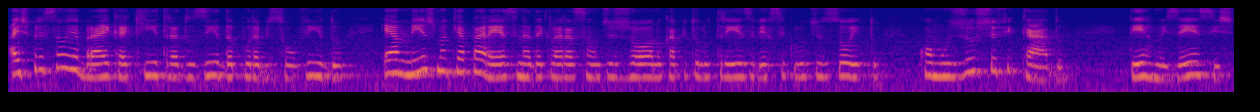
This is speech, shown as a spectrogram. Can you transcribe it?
A expressão hebraica aqui traduzida por absolvido é a mesma que aparece na declaração de Jó no capítulo 13, versículo 18, como justificado. Termos esses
